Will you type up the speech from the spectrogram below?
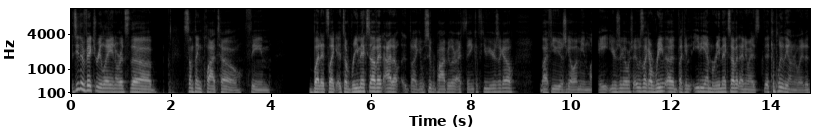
It's either Victory Lane or it's the something plateau theme. But it's like it's a remix of it. I don't like it was super popular I think a few years ago by a few years ago, I mean like eight years ago or so. It was like a re uh, like an EDM remix of it. Anyways, completely unrelated.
